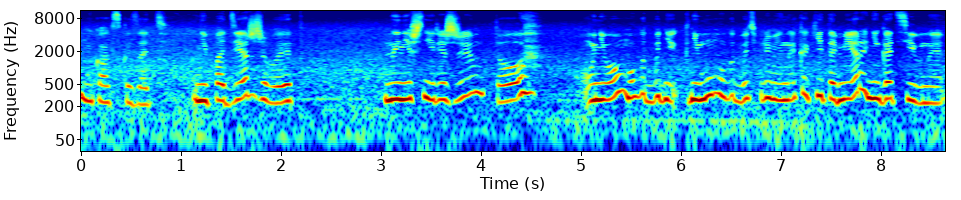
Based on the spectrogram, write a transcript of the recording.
ну, как сказать, не поддерживает нынешний режим, то у него могут быть, к нему могут быть применены какие-то меры негативные.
